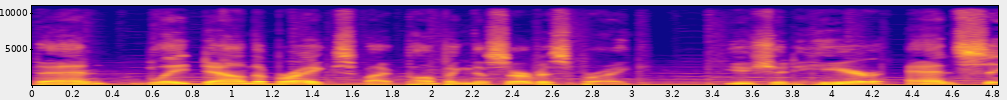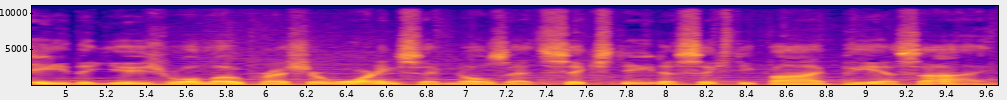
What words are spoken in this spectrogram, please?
Then, bleed down the brakes by pumping the service brake. You should hear and see the usual low pressure warning signals at 60 to 65 psi,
